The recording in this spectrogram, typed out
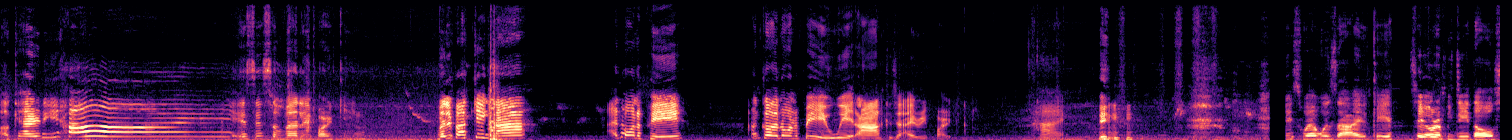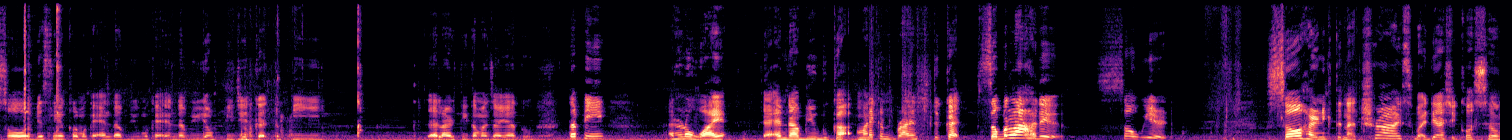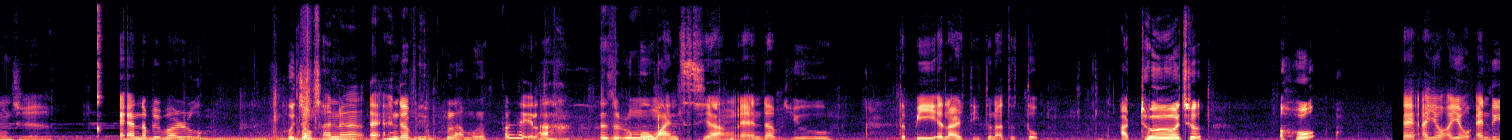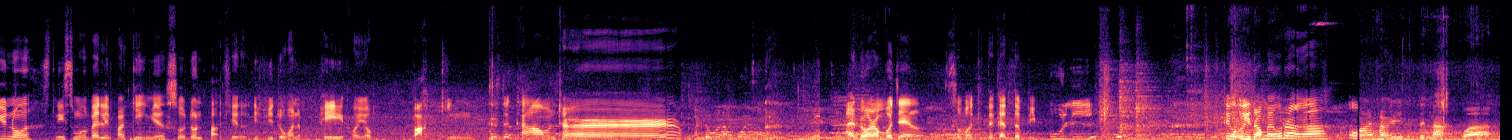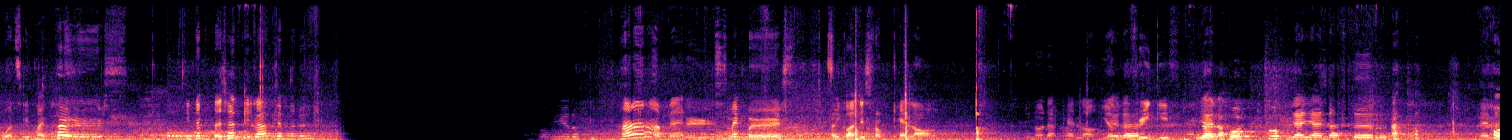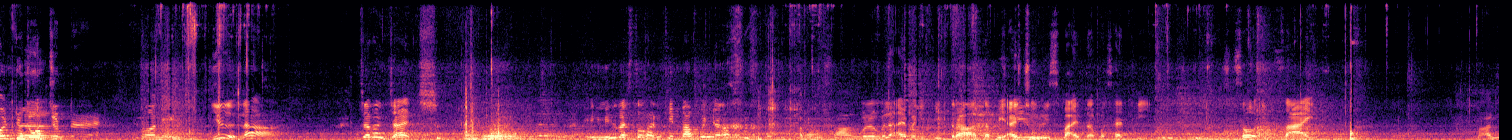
Okay, hi! Is this a valet parking? Valet parking lah! I don't want to pay. Uncle, I don't want to pay. Wait ah, kejap I repark. Hi. Guys, where was I? Okay, saya orang PJ tau. So, biasanya kalau makan NW, makan NW yang PJ dekat tepi LRT Taman Jaya tu. Tapi, I don't know why, NW buka mana kan branch dekat sebelah dia. So weird. So, hari ni kita nak try sebab dia asyik kosong je. NW baru. Hujung sana NW lama. Pelik lah. There's a rumor once yang NW tepi LRT tu nak tutup. Ada je. Oh. Eh, ayo, ayo. And do you know, ni semua valet parking ya. So, don't park here if you don't want to pay for your parking. This is the counter. Ada orang bojel. Ada orang bojel. Sebab kita kat tepi pool. Tengok, ui ramai orang lah. Oh, hari ni kita nak buat what's in my purse. Kita tak cantik lah kamera. Ha, better. This is my purse. I got this from Kellogg. You know that Kellogg yang Yeah, dah. free gift. Dah dah hodoh. Yang yang dah ter... Hodoh. Mana ni? Yelah. Jangan judge. Ini restoran kita punya. Abang Mula-mula I bagi Fitra Tapi I curi sebab I tak puas hati So inside.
